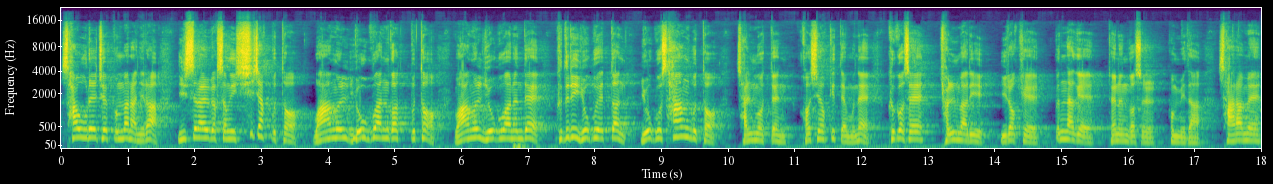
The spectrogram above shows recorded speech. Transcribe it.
사울의 죄뿐만 아니라 이스라엘 백성이 시작부터 왕을 요구한 것부터 왕을 요구하는데 그들이 요구했던 요구 사항부터 잘못된 것이었기 때문에 그것의 결말이 이렇게 끝나게 되는 것을 봅니다. 사람의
